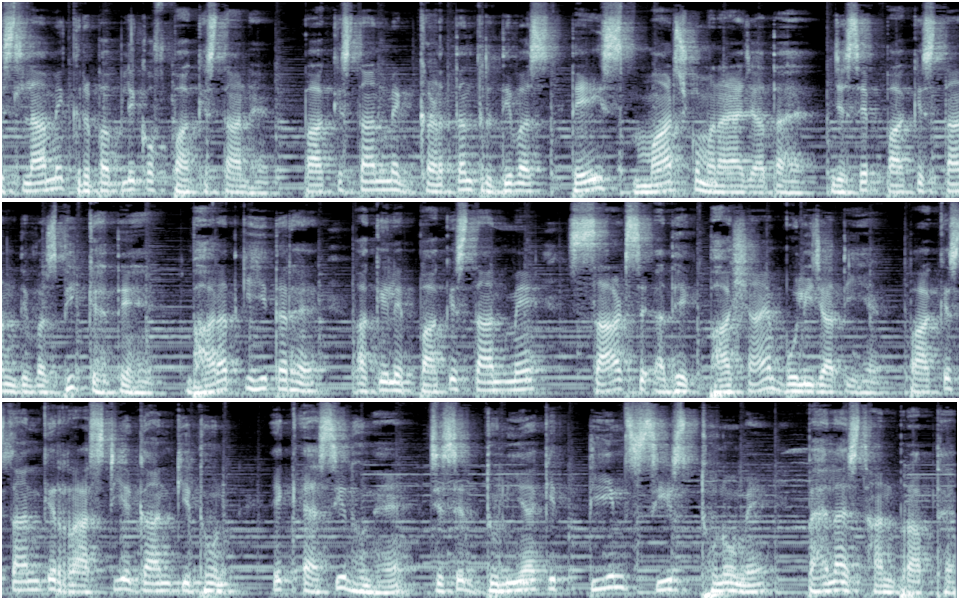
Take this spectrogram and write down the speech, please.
इस्लामिक रिपब्लिक ऑफ़ पाकिस्तान है। पाकिस्तान में गणतंत्र दिवस 23 मार्च को मनाया जाता है, जिसे पाकिस्तान दिवस भी कहते हैं। भारत की ही तरह अकेले पाकिस्तान में 60 से अधिक भाषाएँ बोली जाती हैं। पाकिस्तान के राष्ट्रीय गान की धुन एक ऐसी धुन है, जिसे दुनिया की तीन शीर्ष धुनों में पहला स्थान प्राप्त है।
